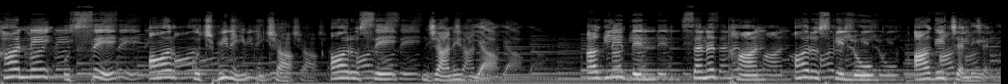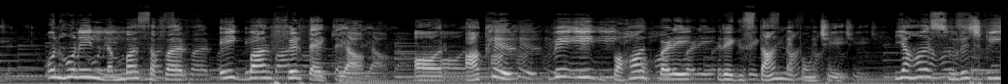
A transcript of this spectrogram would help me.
खान ने उससे और कुछ भी नहीं पूछा और उसे जाने दिया। अगले दिन सनत खान और उसके लोग आगे चले। उन्होंने लंबा सफ़र एक बार फिर तय किया और आखिर वे एक बहुत बड़े रेगिस्तान में पहुँचे। यहाँ सूरज की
